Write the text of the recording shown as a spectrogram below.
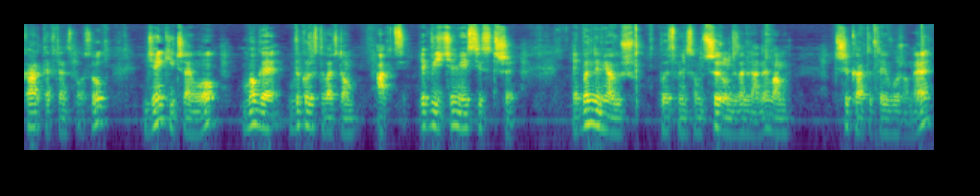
kartę w ten sposób, dzięki czemu mogę wykorzystywać tą akcję. Jak widzicie, miejsc jest 3. Jak będę miał już, powiedzmy, są trzy rundy zagrane, mam trzy karty tutaj włożone,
